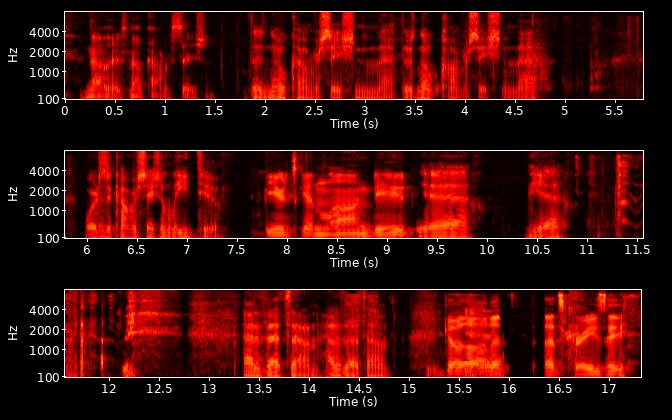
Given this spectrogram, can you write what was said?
No, there's no conversation. There's no conversation in that. There's no conversation in that. Where does the conversation lead to? Beard's getting long, dude. Yeah. Yeah. How does that sound? How does that sound? Go. Oh, yeah. Oh, that's that's crazy.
